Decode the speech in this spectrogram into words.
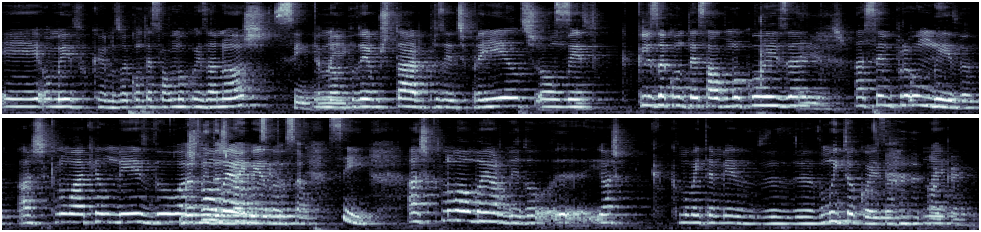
É o medo que nos aconteça alguma coisa a nós Sim, também. não podermos estar presentes para eles, ou o medo que lhes aconteça alguma coisa. É. Há sempre um medo. Acho que não há aquele medo. Mas acho que não há o maior medo. situação. Sim, acho que não há o maior medo. Eh, Eu acho que uma mãe tem medo de, de, de muita coisa, é? Ok.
